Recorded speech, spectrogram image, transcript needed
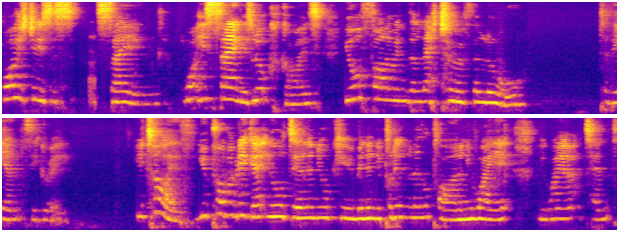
what is Jesus saying what he's saying is look, guys, you're following the letter of the law to the nth degree. You tithe. You probably get your dill and your cumin and you put it in a little pile and you weigh it. You weigh out a tenth.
